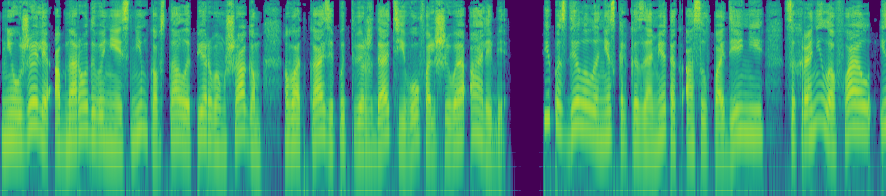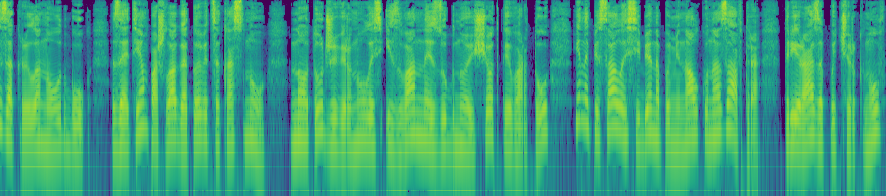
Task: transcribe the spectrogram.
Неужели обнародование снимков стало первым шагом в отказе подтверждать его фальшивое алиби? Пипа сделала несколько заметок о совпадении, сохранила файл и закрыла ноутбук. Затем пошла готовиться ко сну, но тут же вернулась из ванной зубной щеткой во рту и написала себе напоминалку на завтра, три раза подчеркнув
